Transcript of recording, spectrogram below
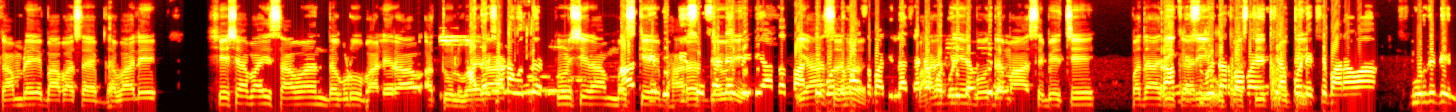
Kamble Babasaheb Dhabale Sheshabai Sawant Dagdu Bhalerao Atul Tulshiram Maske Bharat Deole बौद्ध यासह भारतीय बौद्ध महासभेचे पदाधिकारी उपस्थित आपण एकशे बारावा स्मृती दिन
